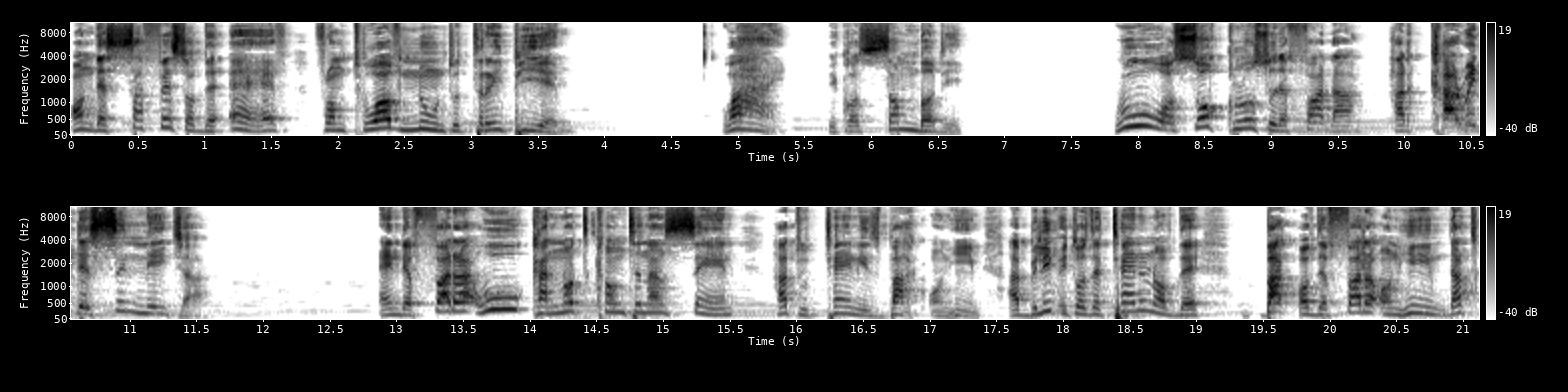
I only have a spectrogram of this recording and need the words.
on the surface of the earth from 12 noon to 3 p.m. Why? Because somebody who was so close to the Father had carried the sin nature. And the father who cannot countenance sin had to turn his back on him. I believe it was the turning of the back of the father on him that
